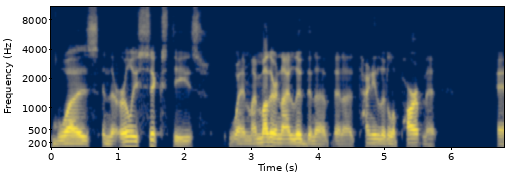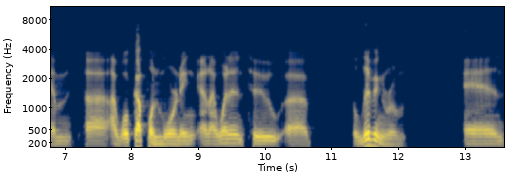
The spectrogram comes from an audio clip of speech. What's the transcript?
was in the early 60s when my mother and I lived in a, in a tiny little apartment. And uh, I woke up one morning and I went into uh, the living room and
